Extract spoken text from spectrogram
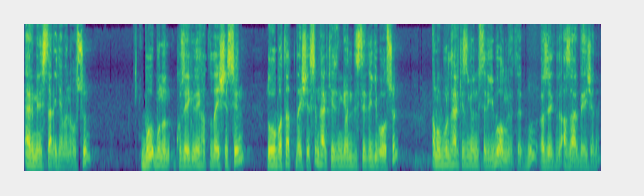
Ermenistan egemen olsun. Bu bunun kuzey güney hattı da eşlesin, doğu batı hattı da eşlesin. Herkesin gönlü istediği gibi olsun. Ama burada herkesin gönlü istediği gibi olmuyor tabii bu. Özellikle de Azerbaycan'ın.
